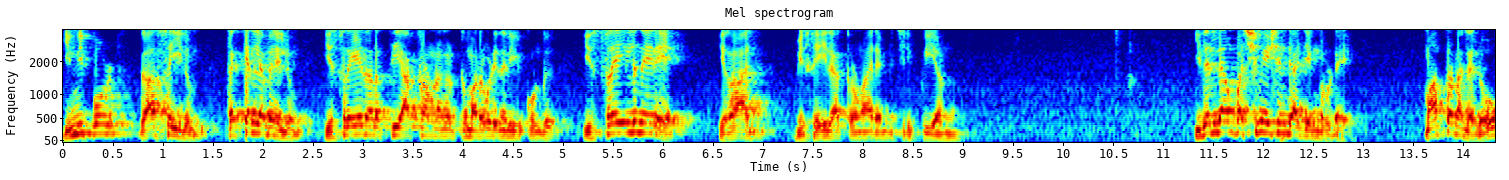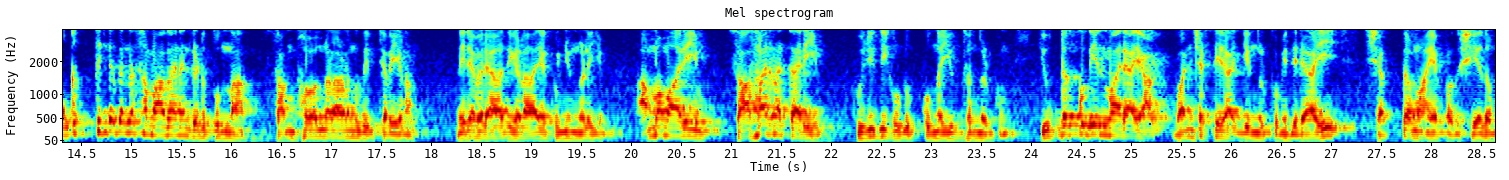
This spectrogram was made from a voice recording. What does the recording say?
ഇന്നിപ്പോൾ ഗാസയിലും തെക്കൻ ലെബനിലും ഇസ്രയേൽ നടത്തിയ ആക്രമണങ്ങൾക്ക് മറുപടി നൽകിക്കൊണ്ട് ഇസ്രയേലിന് നേരെ ഇറാൻ മിസൈൽ ആക്രമണം ആരംഭിച്ചിരിക്കുകയാണ്. ഇതെല്ലാം പശ്ചിമേഷ്യൻ രാജ്യങ്ങളുടെ മാത്രമല്ല ലോകത്തിന്റെ തന്നെ സമാധാനം കെടുത്തുന്ന സംഭവങ്ങളാണെന്ന് തിരിച്ചറിയണം. നിരപരാധികളായ കുഞ്ഞുങ്ങളെയും അമ്മമാരെയും സാധാരണക്കാരെയും കുരുതി കൊടുക്കുന്ന യുദ്ധങ്ങൾക്കും യുദ്ധക്കുതിയന്മാരായ വൻശക്തി രാജ്യങ്ങൾക്കുമെതിരായി ശക്തമായ പ്രതിഷേധം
